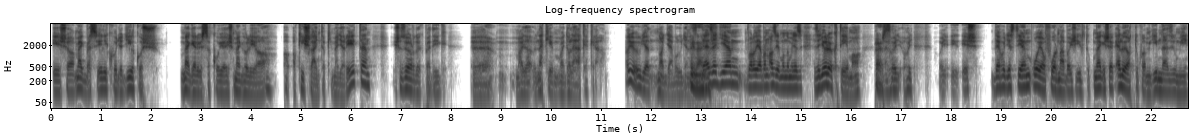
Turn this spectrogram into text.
és a, megbeszélik, hogy a gyilkos megerőszakolja és megöli a, a, a kislányt, aki megy a réten, és az ördög pedig ö, majd a, neki majd a lelke kell. Ugye nagyjából ugyanez. Bizonyos. De ez egy ilyen, valójában azért mondom, hogy ez, ez egy örök téma. Persze. Hogy, hogy, hogy, és, de hogy ezt ilyen olyan formában is írtuk meg, és előadtuk valami gimnáziumi,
